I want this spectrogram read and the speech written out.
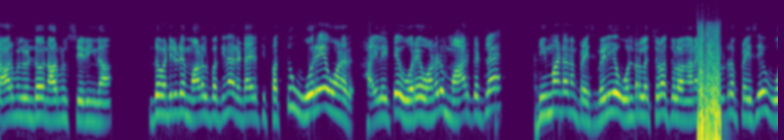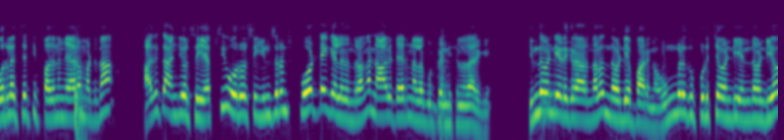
நார்மல் விண்டோ நார்மல் ஸ்டீரிங் தான். இந்த வண்டியோட மாடல் பார்த்தீங்கன்னா ரெண்டாயிரத்தி பத்து ஒரே ஓனர் ஹைலைட்டே ஒரே ஓனர் மார்க்கெட்டில் டிமாண்டான ப்ரைஸ் வெளியே ஒன்றரை லட்ச ரூபா சொல்லுவாங்க. ஆனால் சொல்கிற ப்ரைஸே ஒரு லட்சத்தி பதினஞ்சாயிரம் மட்டும்தான் அதுக்கு அஞ்சு வருஷம் எஃப்சி ஒரு வருஷம் இன்சூரன்ஸ் போட்டே கையில் தந்துருவாங்க. நாலு டயர் நல்ல குட் கண்டிஷனில் தான் இருக்கு. இந்த வண்டி எடுக்கிறா இருந்தாலும் இந்த வண்டியை பாருங்க. உங்களுக்கு பிடிச்ச வண்டி எந்த வண்டியோ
